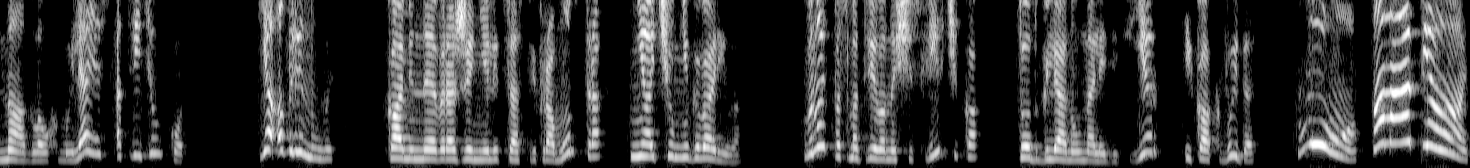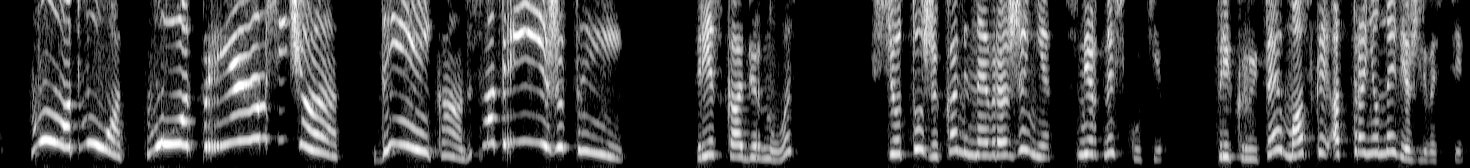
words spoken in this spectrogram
Нагло ухмыляясь, ответил кот. Я оглянулась. Каменное выражение лица свекромонстра ни о чем не говорило. Вновь посмотрела на счастливчика, тот глянул на леди Тьер и как выдаст. «Во! Она опять! Вот-вот! Вот прямо сейчас! Дейка, да смотри же ты!» Резко обернулась. Все то же каменное выражение смертной скуки, прикрытое маской отстраненной вежливости.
